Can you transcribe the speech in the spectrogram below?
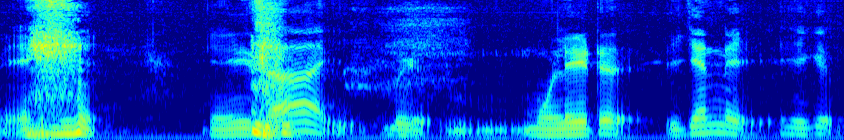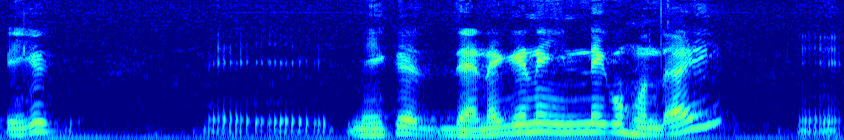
මේ- ඒ නිසා මොලේට ඉගන්නේ ඒ මේක දැනගෙන ඉන්න එක හොඳයි. මේ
